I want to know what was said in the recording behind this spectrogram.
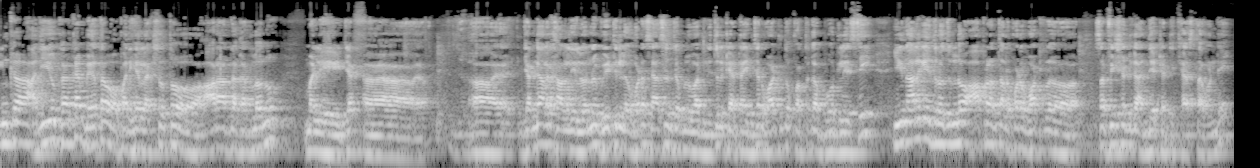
ఇంకా అది కాక మిగతా పదిహేను లక్షలతో ఆర్ఆర్ నగర్లోను మళ్ళీ జ- జంగాల కాలనీలోనూ వీటిల్లో కూడా శాసనసభ్యులు వారి నిధులు కేటాయించారు. వాటితో కొత్తగా బోర్లు వేసి ఈ నాలుగైదు రోజుల్లో ఆ ప్రాంతాలు కూడా వాటర్ సఫిషియెంట్గా అందేటట్టు చేస్తామండి.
